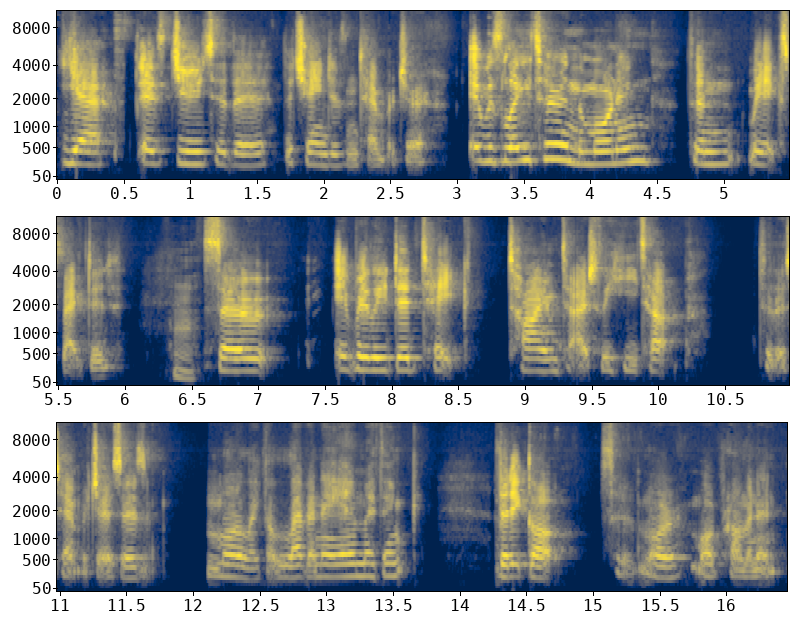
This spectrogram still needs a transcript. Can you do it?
Yeah, it's due to the, the changes in temperature. It was later in the morning than we expected. Hmm. So it really did take time to actually heat up to the temperature. So it was more like 11 a.m., I think, that it got sort of more more prominent.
